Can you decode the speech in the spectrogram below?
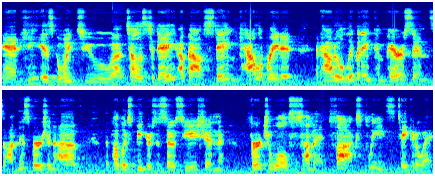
and he is going to uh, tell us today about staying calibrated and how to eliminate comparisons on this version of the Public Speakers Association Virtual Summit. Fox, please take it away.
